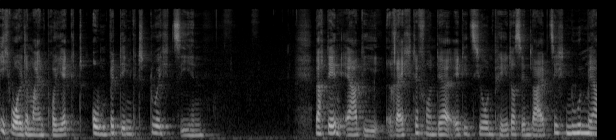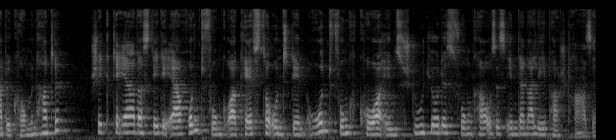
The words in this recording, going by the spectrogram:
Ich wollte mein Projekt unbedingt durchziehen. Nachdem er die Rechte von der Edition Peters in Leipzig nunmehr bekommen hatte, schickte er das DDR-Rundfunkorchester und den Rundfunkchor ins Studio des Funkhauses in der Nalepa-Straße.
